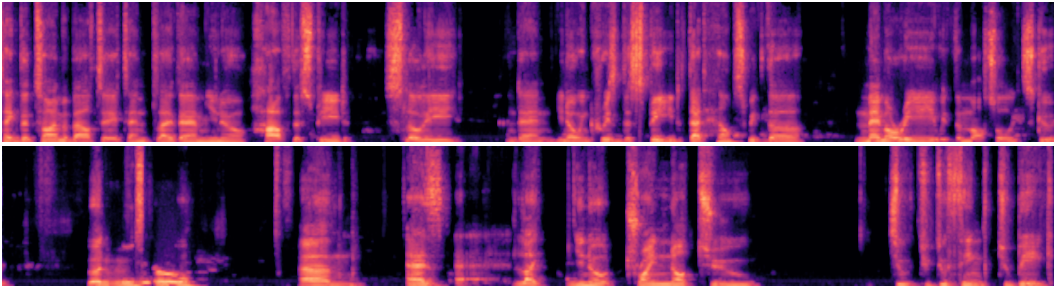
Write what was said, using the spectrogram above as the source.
take the time about it and play them, you know, half the speed slowly and then, you know, increase the speed. That helps with the memory, with the muscle. It's good. But mm-hmm. also, um, as uh, like, you know, try not to, to, to, to think too big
